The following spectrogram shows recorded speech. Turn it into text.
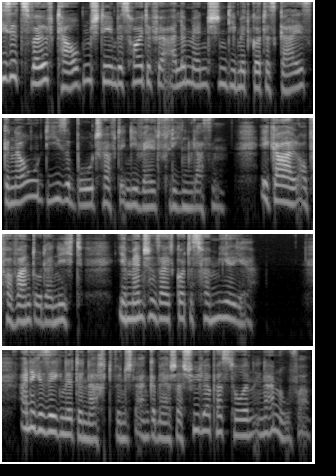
Diese zwölf Tauben stehen bis heute für alle Menschen, die mit Gottes Geist genau diese Botschaft in die Welt fliegen lassen. Egal ob verwandt oder nicht, ihr Menschen seid Gottes Familie. Eine gesegnete Nacht wünscht Anke Merscher Schülerpastorin in Hannover.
